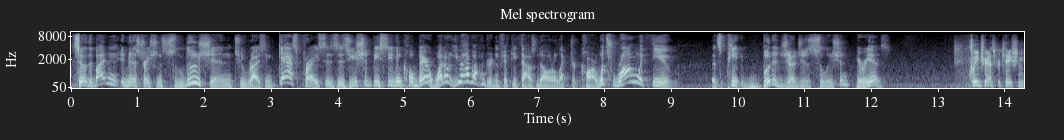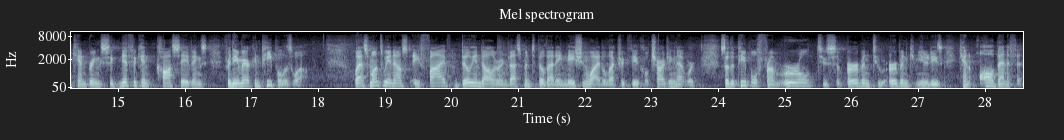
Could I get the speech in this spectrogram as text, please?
So the Biden administration's solution to rising gas prices is you should be Stephen Colbert. Why don't you have a $150,000 electric car? What's wrong with you? That's Pete Buttigieg's solution. Here he is. Clean transportation can bring significant cost savings for the American people as well. Last month, we announced a $5 billion investment to build out a nationwide electric vehicle charging network so that people from rural to suburban to urban communities can all benefit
